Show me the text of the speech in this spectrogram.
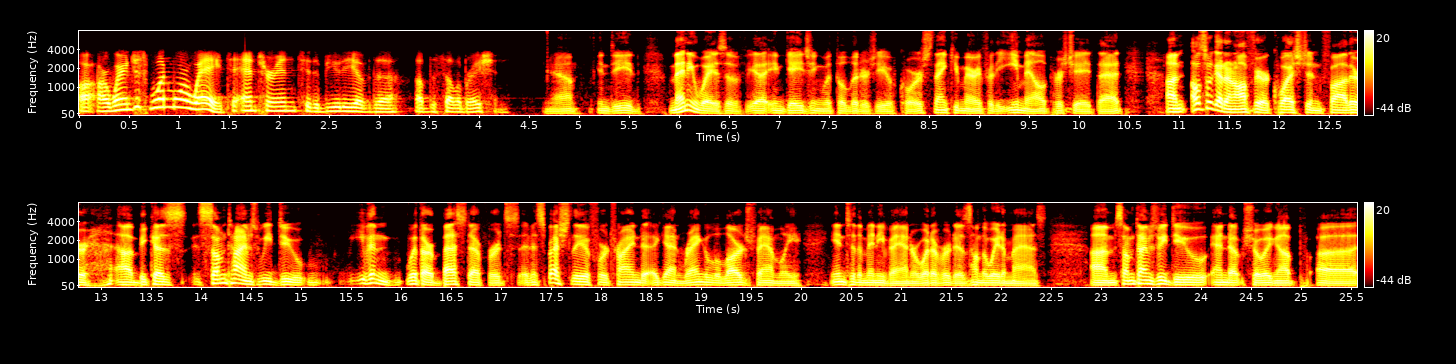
are, are wearing. Just one more way to enter into the beauty of the of the celebration. Yeah, indeed. Many ways of yeah, engaging with the liturgy, of course. Thank you, Mary, for the email. Appreciate that. Um, also, got an off air question, Father, uh, because sometimes we do, even with our best efforts, and especially if we're trying to, again, wrangle a large family into the minivan or whatever it is on the way to Mass. Um, sometimes we do end up showing up uh,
